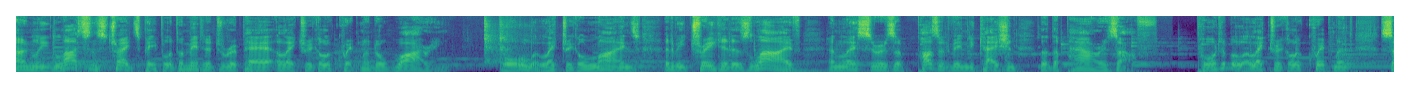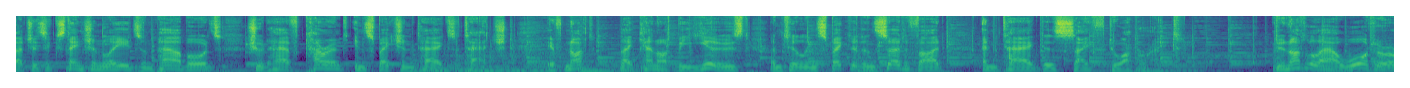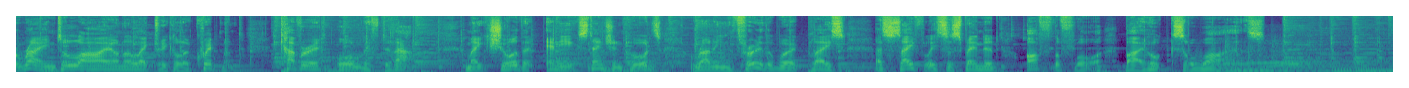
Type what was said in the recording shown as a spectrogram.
Only licensed tradespeople are permitted to repair electrical equipment or wiring. All electrical lines are to be treated as live unless there is a positive indication that the power is off. Portable electrical equipment, such as extension leads and power boards, should have current inspection tags attached. If not, they cannot be used until inspected and certified and tagged as safe to operate. Do not allow water or rain to lie on electrical equipment. Cover it or lift it up. Make sure that any extension cords running through the workplace are safely suspended off the floor by hooks or wires.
